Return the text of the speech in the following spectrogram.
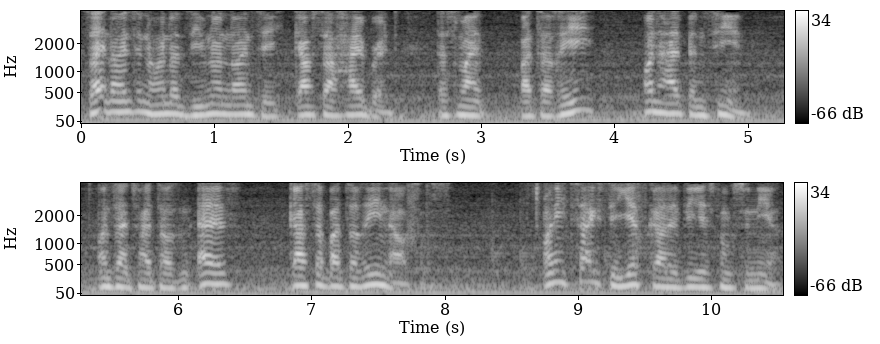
Seit 1997 gab es da Hybrid, das meint Batterie und halt Benzin. Und seit 2011 gab es da Batterienautos. Und ich zeig's dir jetzt gerade, wie es funktioniert.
